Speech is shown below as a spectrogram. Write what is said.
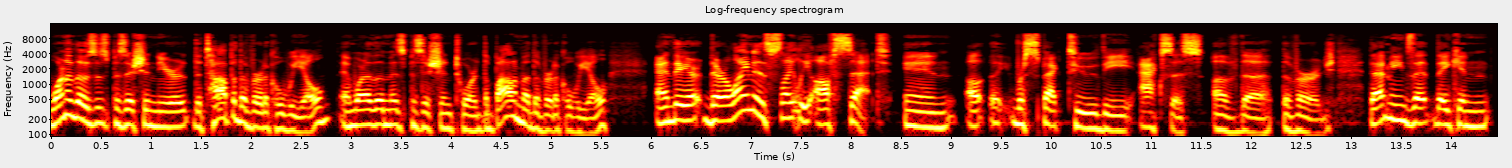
One of those is positioned near the top of the vertical wheel, and one of them is positioned toward the bottom of the vertical wheel, and their their alignment is slightly offset in uh, respect to the axis of the the verge. That means that they can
